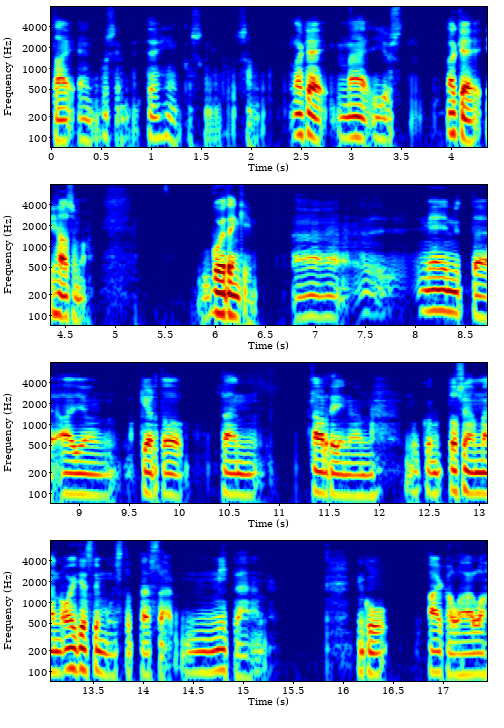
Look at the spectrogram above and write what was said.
tai ennen kuin se menee töihin, koska niin kuin, se on... Niin. Okei, okay, mä just... Okei, okay, ihan sama. Kuitenkin. Öö, minä nyt aion kertoa tämän tarinan, mutta tosiaan mä en oikeasti muista tässä mitään. Niin kuin aika lailla.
